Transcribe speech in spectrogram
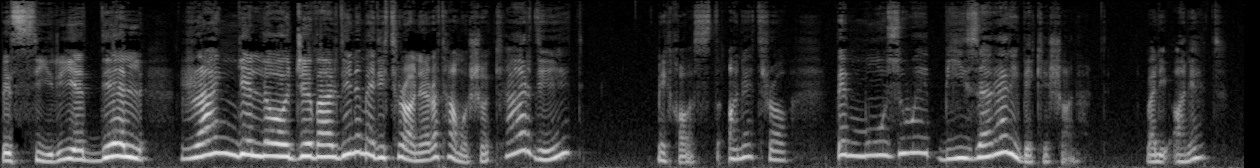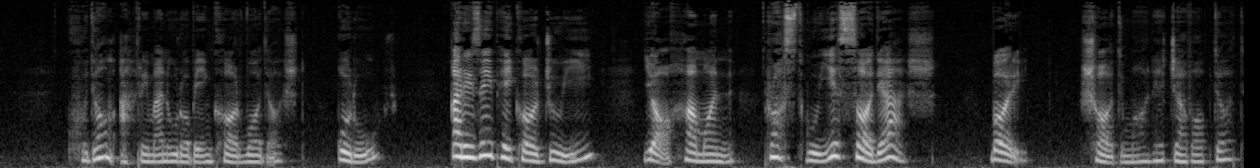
به سیری دل رنگ لاجوردین مدیترانه را تماشا کردید؟ می‌خواست آنت را به موضوع بیزرری بکشاند. ولی آنت کدام اهریمن او را به این کار واداشت؟ غرور غریزه پیکارجویی یا همان راستگویی سادهش باری. شادمان جواب داد.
